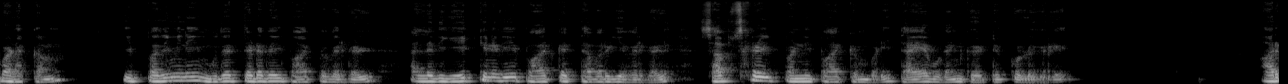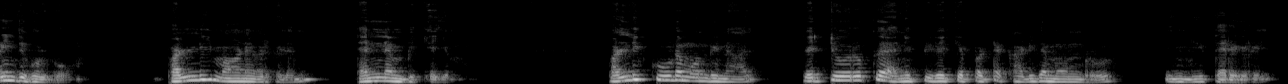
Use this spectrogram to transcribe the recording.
வணக்கம். இப்பதிவினை முதற் தடவை பார்ப்பவர்கள் அல்லது ஏற்கனவே பார்க்க தவறியவர்கள் சப்ஸ்கிரைப் பண்ணி பார்க்கும்படி தயவுடன் கேட்டுக்கொள்கிறேன் அறிந்து கொள்வோம். பள்ளி மாணவர்களும் தன்னம்பிக்கையும். பள்ளிக்கூடம் ஒன்றினால் பெற்றோருக்கு அனுப்பி வைக்கப்பட்ட கடிதம் ஒன்று இங்கு தருகிறேன்.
